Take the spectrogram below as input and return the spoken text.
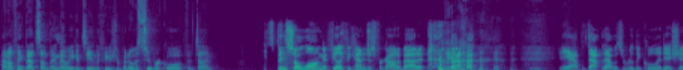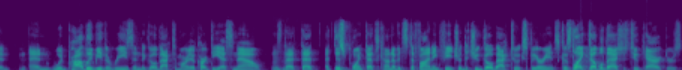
I don't think that's something that we can see in the future, but it was super cool at the time. It's been so long, I feel like they kind of just forgot about it. yeah. Yeah, but that that was a really cool addition, and would probably be the reason to go back to Mario Kart DS now. Is mm-hmm. that that at this point that's kind of its defining feature that you go back to experience because like Double Dash's two characters,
